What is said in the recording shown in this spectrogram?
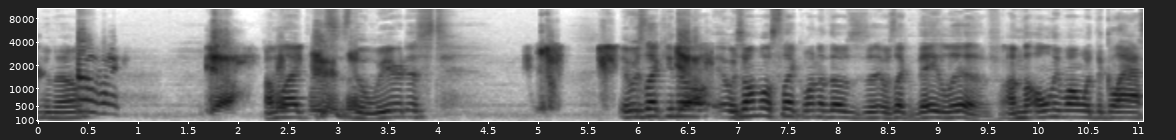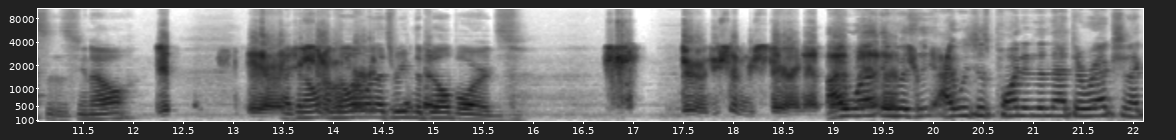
you know. Yeah. I'm like, this is man. the weirdest. It was like, you know, it was almost like one of those, it was like they live. I'm the only one with the glasses, you know? Yeah. I can only, I'm the only one that's reading the billboards. Dude, you shouldn't be staring at that. I was. man. It was. I was just pointed in that direction. I.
